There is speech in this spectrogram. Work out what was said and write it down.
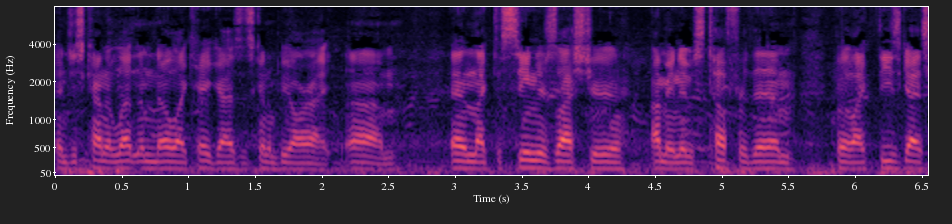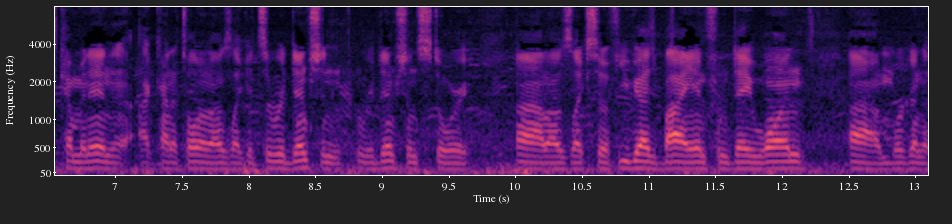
and just kind of letting them know, like, hey guys, it's gonna be all right. Um, and like the seniors last year, I mean, it was tough for them. But like these guys coming in, I kind of told them I was like, it's a redemption redemption story. Um, I was like, so if you guys buy in from day one, um, we're gonna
